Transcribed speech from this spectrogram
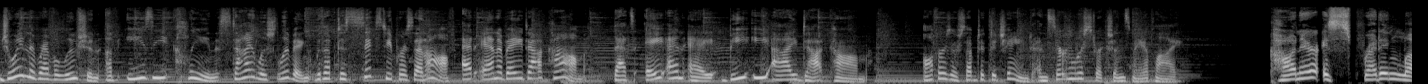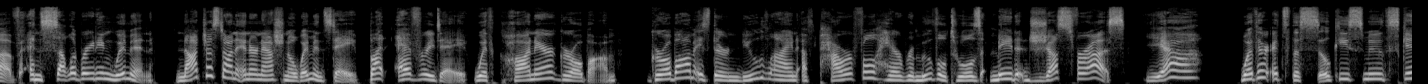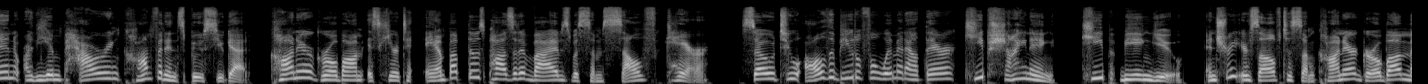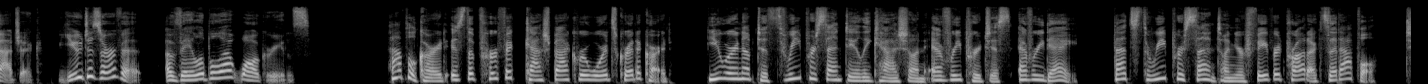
Join the revolution of easy, clean, stylish living with up to 60% off at anabei.com. That's A N A B E I.com. Offers are subject to change and certain restrictions may apply. Conair is spreading love and celebrating women, not just on International Women's Day, but every day with Conair Girl Bomb. Girl Bomb is their new line of powerful hair removal tools made just for us. Yeah. Whether it's the silky smooth skin or the empowering confidence boost you get, Conair Girl Bomb is here to amp up those positive vibes with some self care. So, to all the beautiful women out there, keep shining, keep being you and treat yourself to some Conair Girl Bomb magic. You deserve it. Available at Walgreens. Apple Card is the perfect cashback rewards credit card. You earn up to 3% daily cash on every purchase every day. That's 3% on your favorite products at Apple,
